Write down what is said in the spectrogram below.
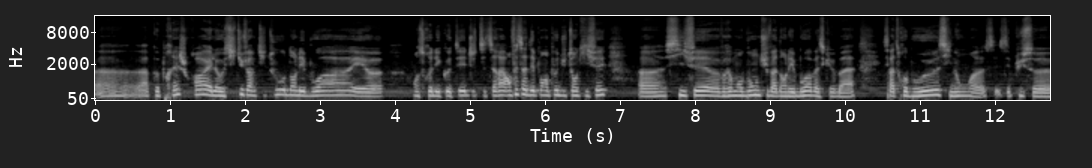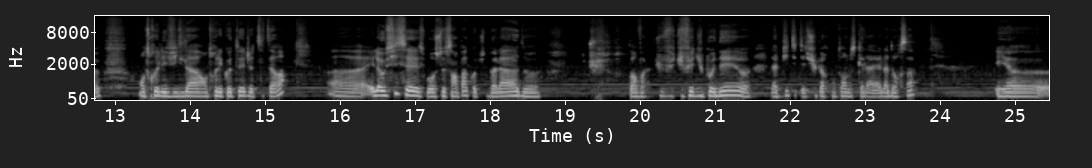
euh, à peu près, je crois. Et là aussi, tu fais un petit tour dans les bois et entre les cottages, etc. En fait, ça dépend un peu du temps qu'il fait. Euh, S'il fait euh, vraiment bon, tu vas dans les bois parce que bah c'est pas trop boueux. Sinon, euh, c'est plus entre les villas, entre les cottages, etc. Euh, et là aussi, c'est bon, c'est sympa quoi. Tu te balades. euh, tu, enfin voilà, tu, fais- du poney. euh, la petite était super contente parce qu'elle elle adore ça. Et, euh,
